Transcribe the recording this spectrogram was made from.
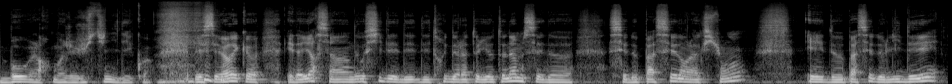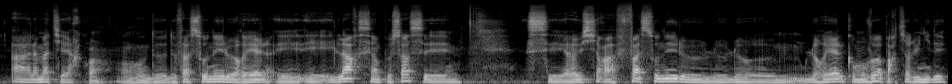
beau, alors que moi j'ai juste une idée, quoi. Et c'est vrai que, et d'ailleurs c'est un aussi des, des, trucs de l'atelier autonome, c'est de, c'est de passer dans l'action et de passer de l'idée à la matière, quoi, de, façonner le réel. Et, l'art c'est un peu ça, c'est c'est réussir à façonner le, le, le, réel comme on veut à partir d'une idée.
